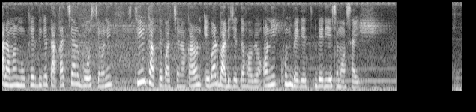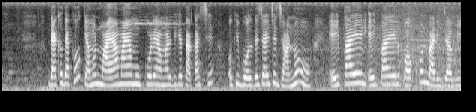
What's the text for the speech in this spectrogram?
আর আমার মুখের দিকে তাকাচ্ছে আর বসছে মানে স্থির থাকতে পারছে না। কারণ এবার বাড়ি যেতে হবে। অনেকক্ষণ বেরিয়ে, বেরিয়েছে মশাই। দেখো দেখো, কেমন মায়া মায়া মুখ করে আমার দিকে তাকাচ্ছে। ও কি বলতে চাইছে জানো? এই পায়েল এই পায়েল, কখন বাড়ি যাবি?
